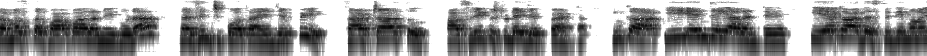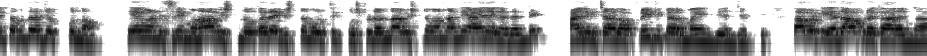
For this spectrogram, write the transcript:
సమస్త పాపాలన్నీ కూడా నశించిపోతాయని చెప్పి సాక్షాత్తు ఆ శ్రీకృష్ణుడే చెప్పాట ఇంకా ఈ ఏం చేయాలంటే ఈ ఏకాదశి మనం మనం ఇంతకుముందే చెప్పుకున్నాం ఏమండి శ్రీ మహావిష్ణువు కదే విష్ణుమూర్తికి కృష్ణుడన్నా, విష్ణువన్నా అన్నీ ఆయనే కదండి ఆయనకి చాలా ప్రీతికరమైంది అని చెప్పి కాబట్టి యథాప్రకారంగా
